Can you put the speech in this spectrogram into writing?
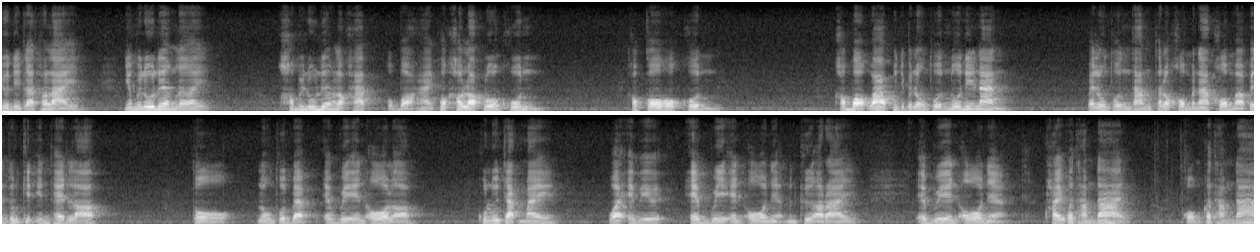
ยูนิตละเท่าไหร่ ยังไม่รู้เรื่องเลยเขาไม่รู้เรื่องหรอกครับ ผมบอกให้เพราะเขาหลอกลวงคุณเขาโกหกคุณเขาบอกว่าคุณจะไปลงทุนนู่นนี่นั่น ไปลงทุนทำโทรคมนาคมเหรอเป็นธุรกิจอินเทนเหรอโถลงทุนแบบ MVNO เหรอ คุณรู้จักไหมว่า M V N O เนี่ยมันคืออะไร MVNO เนี่ยใครก็ทำได้ ผมก็ทำได้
